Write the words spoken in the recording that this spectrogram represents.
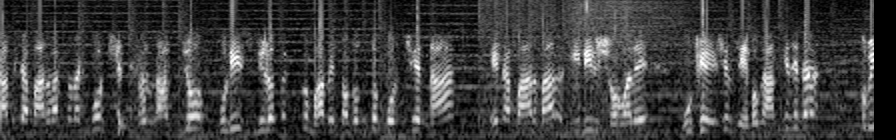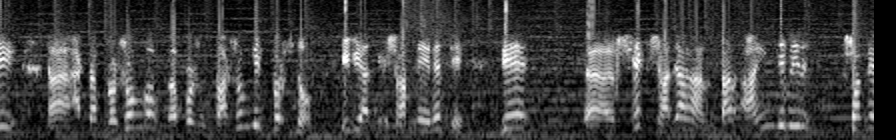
দাবিটা বারবার তারা করছেন। কারণ রাজ্য পুলিশ নিরপেক্ষভাবে তদন্ত করছে না, এটা বারবার ইডির সওয়ালে উঠে এসেছে এবং আজকে যেটা খুবই একটা প্রসঙ্গ প্রাসঙ্গিক প্রশ্ন ইডি আজকে সামনে এনেছে যে শেখ শাহজাহান তার আইনজীবীর সঙ্গে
